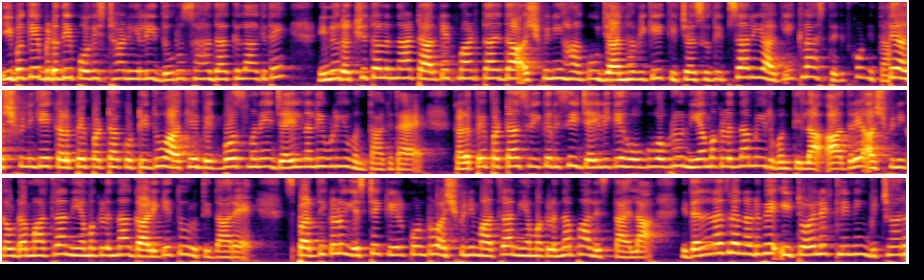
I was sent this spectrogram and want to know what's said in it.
ಈ ಬಗ್ಗೆ ಬಿಡದಿ ಪೊಲೀಸ್ ಠಾಣೆಯಲ್ಲಿ ದೂರು ಸಹ ದಾಖಲಾಗಿದೆ. ಇನ್ನು ರಕ್ಷಿತಾಳನ್ನ ಟಾರ್ಗೆಟ್ ಮಾಡ್ತಾ ಇದ್ದ ಅಶ್ವಿನಿ ಹಾಗೂ ಜಾಹ್ನವಿಗೆ ಕಿಚ್ಚ ಸುದೀಪ್ ಸಾರಿಯಾಗಿ ಕ್ಲಾಸ್ ತೆಗೆದುಕೊಂಡಿದ್ದಾರೆ. ಅಶ್ವಿನಿಗೆ ಕಳಪೆ ಪಟ್ಟ ಕೊಟ್ಟಿದ್ದು ಆಕೆ ಬಿಗ್ ಬಾಸ್ ಮನೆ ಜೈಲಿನಲ್ಲಿ ಉಳಿಯುವಂತಾಗಿದೆ. ಕಳಪೆ ಪಟ್ಟ ಸ್ವೀಕರಿಸಿ ಜೈಲಿಗೆ ಹೋಗುವವರು ನಿಯಮಗಳನ್ನ ಮೀರುವಂತಿಲ್ಲ. ಆದರೆ ಅಶ್ವಿನಿ ಗೌಡ ಮಾತ್ರ ನಿಯಮಗಳನ್ನ ಗಾಳಿಗೆ ತೂರುತ್ತಿದ್ದಾರೆ. ಸ್ಪರ್ಧಿಗಳು ಎಷ್ಟೇ ಕೇಳ್ಕೊಂಡ್ರು ಅಶ್ವಿನಿ ಮಾತ್ರ ನಿಯಮಗಳನ್ನ ಪಾಲಿಸ್ತಾ ಇಲ್ಲ. ಇದೆಲ್ಲದರ ನಡುವೆ ಈ ಟಾಯ್ಲೆಟ್ ಕ್ಲೀನಿಂಗ್ ವಿಚಾರ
